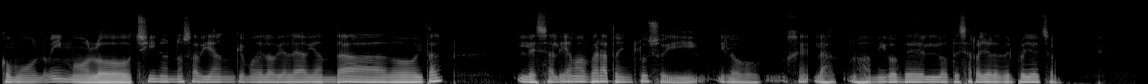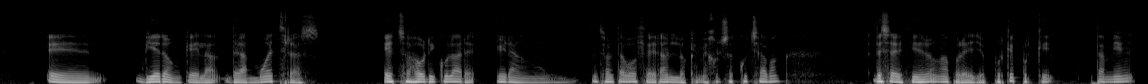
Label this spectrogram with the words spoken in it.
como lo mismo, los chinos no sabían qué modelo le habían dado y tal les salía más barato incluso y, los, amigos de los desarrolladores del proyecto eh, vieron que de las muestras estos auriculares eran, estos altavoces eran los que mejor se escuchaban, se decidieron a por ellos. ¿Por qué? Porque también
